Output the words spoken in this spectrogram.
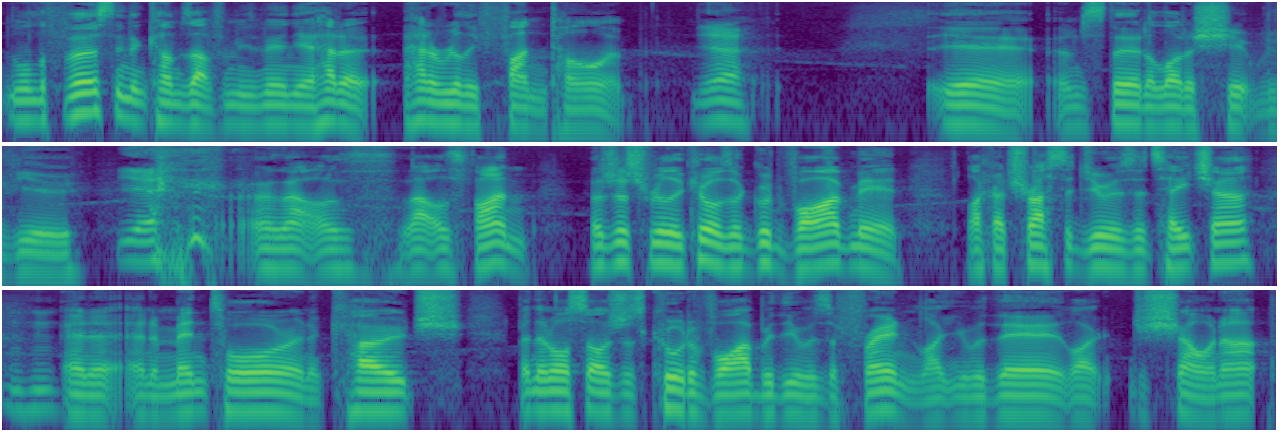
Well, the first thing that comes up for me is, man, yeah, had a had a really fun time. yeah, Yeah, and stirred a lot of shit with you, yeah, and that was that was fun. It was just really cool. It was a good vibe, man. Like I trusted you as a teacher Mm-hmm. and a, and a mentor and a coach, but then also it was just cool to vibe with you as a friend. Like you were there, like just showing up,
